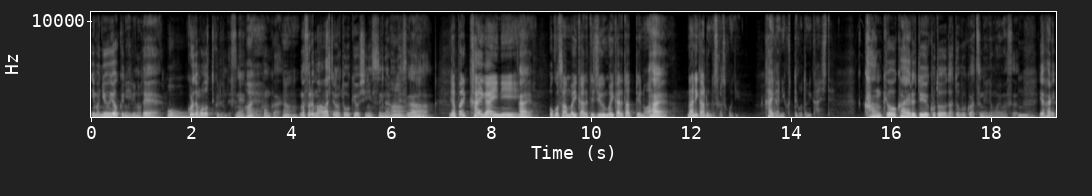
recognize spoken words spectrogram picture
今ニューヨークにいるのでおこれで戻ってくるんですね、はい。今回、うんまあ、それも合わせての東京進出になるんですが、やっぱり海外にはい。お子さんも行かれて自分も行かれたっていうのははい。何かあるんですかそこに？海外に行くってことに関して。環境を変えるということだと僕は常に思います、うん。やはり、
